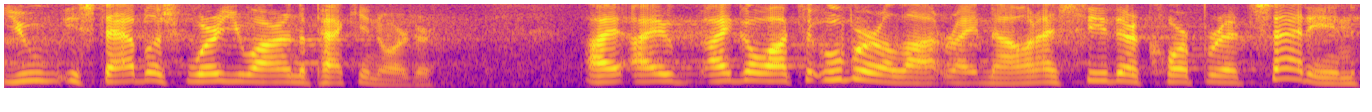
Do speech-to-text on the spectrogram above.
you establish where you are in the pecking order. I, I, I go out to Uber a lot right now, and I see their corporate setting.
